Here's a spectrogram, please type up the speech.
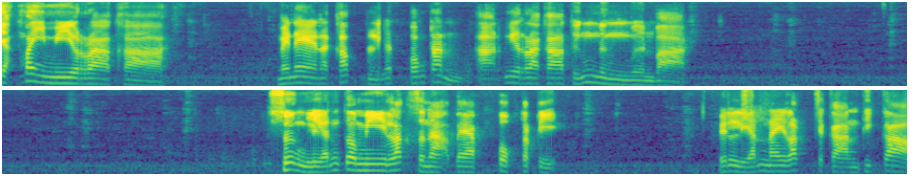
จะไม่มีราคา ไม่แน่นะครับ เหรียญของท่านอาจมีราคาถึงหนึ่งหมื่นบาท ซึ่งเหรียญก็มีลักษณะแบบปกติ เป็นเหรียญในรัชกาลที่เก้า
